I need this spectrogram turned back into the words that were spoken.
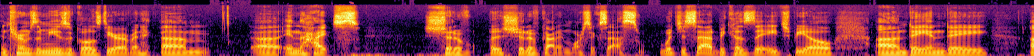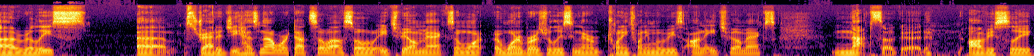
In terms of musicals, Dear Evan um, uh, In the Heights should have uh, should have gotten more success, which is sad because the HBO um, day and day uh, release um, strategy has not worked out so well. So HBO Max and War- uh, Warner Bros. releasing their 2020 movies on HBO Max, not so good. Obviously,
